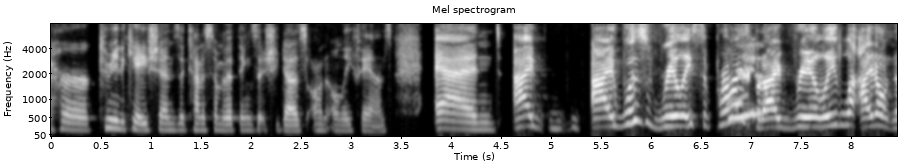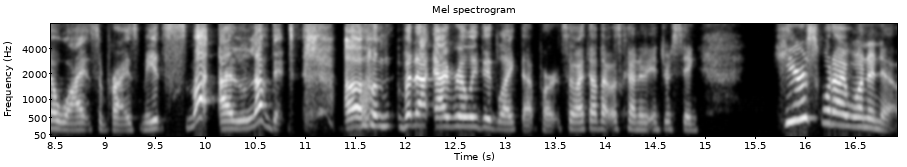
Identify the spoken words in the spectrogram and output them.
her communications and kind of some of the things that she does on OnlyFans. And I, I was really surprised, but I really, I don't know why it surprised me. It's smut. I loved it, um, but I, I really did like that part. So I thought that was kind of interesting. Here's what I want to know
